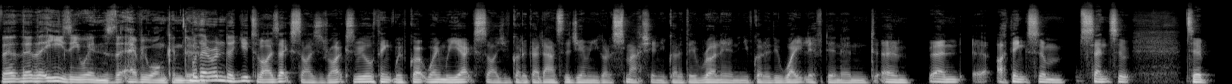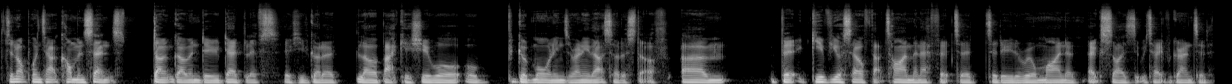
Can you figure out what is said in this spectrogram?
They're, they're the easy wins that everyone can do. well, they're underutilized exercises, right? Because we all think we've got when we exercise, you've got to go down to the gym and you've got to smash in, you've got to do running, and you've got to do weightlifting, and and and uh, I think some sense of to to not point out common sense. Don't go and do deadlifts if you've got a lower back issue or or good mornings or any of that sort of stuff. Um, but give yourself that time and effort to to do the real minor exercises that we take for granted.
